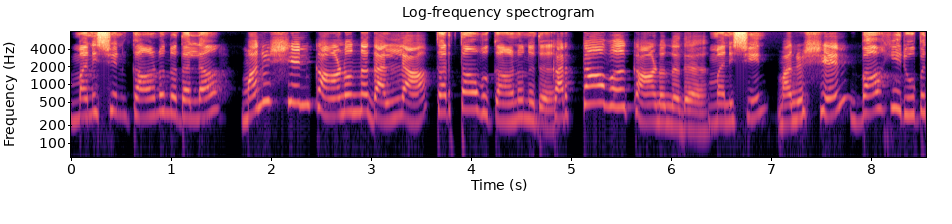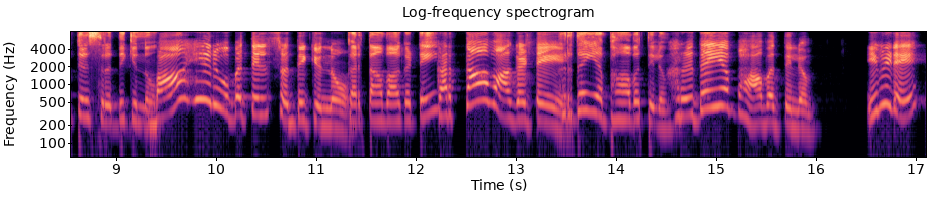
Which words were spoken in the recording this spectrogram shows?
മനുഷ്യൻ കാണുന്നതല്ല മനുഷ്യൻ കാണുന്നതല്ല കർത്താവ് കാണുന്നത്. കർത്താവ് കാണുന്നത്. മനുഷ്യൻ മനുഷ്യൻ ബാഹ്യരൂപത്തിൽ ശ്രദ്ധിക്കുന്നു. ബാഹ്യരൂപത്തിൽ ശ്രദ്ധിക്കുന്നു. കർത്താവാകട്ടെ കർത്താവാകട്ടെ. ഹൃദയഭാവത്തിലും. ഹൃദയഭാവത്തിലും. ഇവിടെ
